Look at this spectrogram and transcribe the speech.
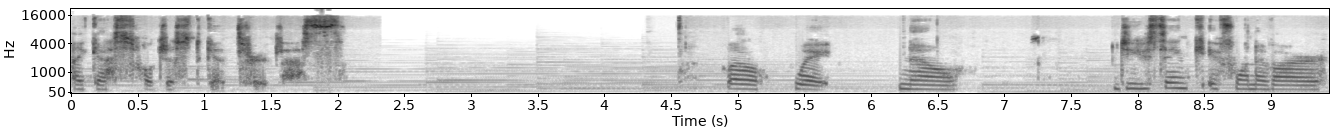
I guess we'll just get through this. Well, wait. No. Do you think if one of our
